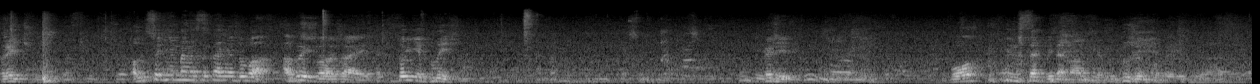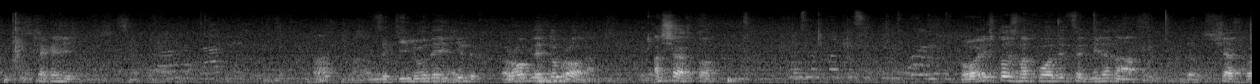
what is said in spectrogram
притчу. Але сьогодні в мене питання до вас. А ви вважаєте, хто є ближній? Кажіть. Бог, він все піде нам, дуже мудрий. Ще кажіть. Це ті люди, які роблять добро нам. А ще хто? Той, хто знаходиться біля нас. Ще хто?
